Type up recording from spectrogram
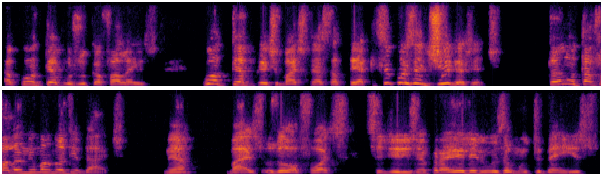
Há quanto tempo o Juca fala isso? Quanto tempo que a gente bate nessa tecla? Isso é coisa antiga, gente. Então não está falando nenhuma novidade. Né? mas os holofotes se dirigem para ele, ele usa muito bem isso,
